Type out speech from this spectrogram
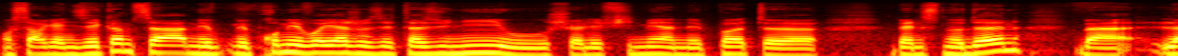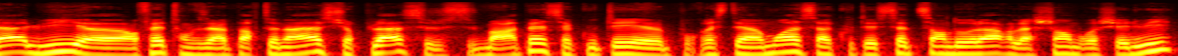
on s'organisait comme ça. Mes, premiers voyages aux États-Unis où je suis allé filmer un de mes potes, euh, Ben Snowden, ben là, lui, euh, en fait, on faisait un partenariat sur place. Je, me rappelle, ça coûtait, euh, pour rester un mois, ça coûtait 700 dollars la chambre chez lui.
